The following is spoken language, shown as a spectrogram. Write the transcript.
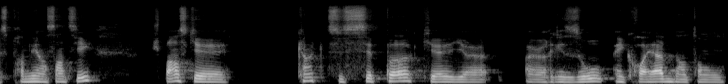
se promener en sentier. Je pense que quand tu sais pas qu'il y a un réseau incroyable dans ton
